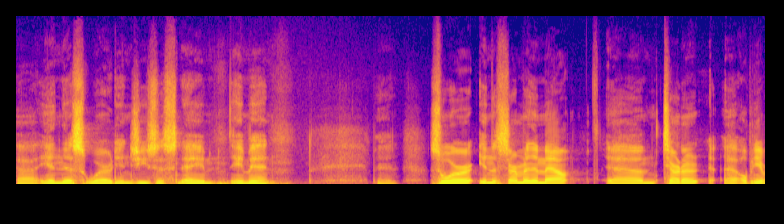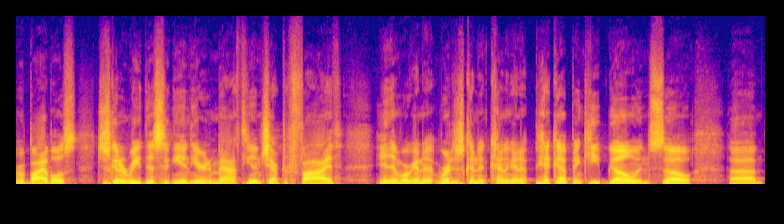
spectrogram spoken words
uh, in this word. In Jesus' name, amen. amen. So we're in the Sermon on the Mount. Um, turn uh, open your Bibles. Just going to read this again here in Matthew in chapter five, and then we're gonna we're just gonna kind of gonna pick up and keep going. So um,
